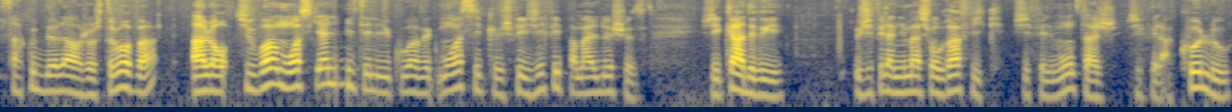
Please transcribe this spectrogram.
ça coûte de l'argent, je te vois pas. Alors, tu vois, moi, ce qui a limité les coûts avec moi, c'est que j'ai fait pas mal de choses. J'ai cadré, j'ai fait l'animation graphique, j'ai fait le montage, j'ai fait la colo.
